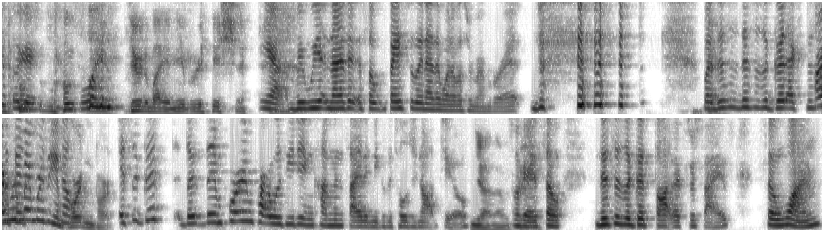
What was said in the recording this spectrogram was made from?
okay, Most, mostly One- due to my inebriation. yeah, but we neither. So basically, neither one of us remember it. but Okay. this is this is a good. Ex- this is I a good. remember the no, important parts. It's a good. The, the important part was you didn't come inside of me because I told you not to. yeah, that was Okay, good. so this is a good thought exercise. So one,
